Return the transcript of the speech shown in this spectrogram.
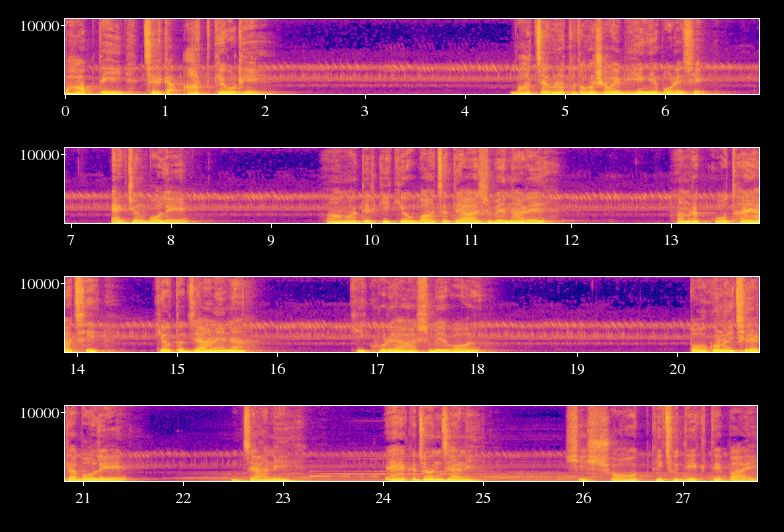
ভাবতেই ছেলেটা আতকে ওঠে। বাচ্চাগুলো তো তখন সবাই ভেঙে পড়েছে। একজন বলে, আমাদের কি কেউ বাঁচাতে আসবে না রে? আমরা কোথায় আছি কেউ তো জানে না। কি করে আসবে বল? তখন ওই ছেলেটা বলে, জানে, একজন জানে, সে সব কিছু দেখতে পায়।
